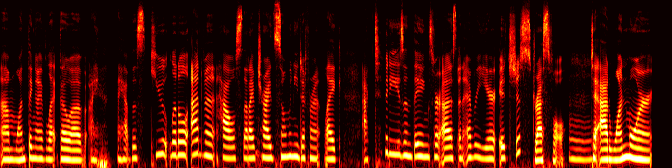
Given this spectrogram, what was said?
Um, one thing I've let go of, I I have this cute little Advent house that I've tried so many different like activities and things for us, and every year it's just stressful mm. to add one more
